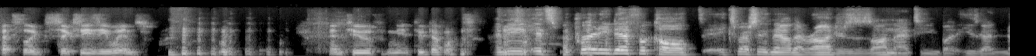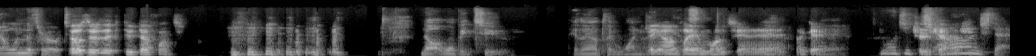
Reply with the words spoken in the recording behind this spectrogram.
That's like six easy wins and two two tough ones. I mean, it's pretty difficult, especially now that Rodgers is on that team, but he's got no one to throw Those are the two tough ones. To. No, it won't be two. They only play one game. They only play against them once. Yeah, yeah. yeah. Okay. Yeah. Why don't you True challenge. challenge that?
